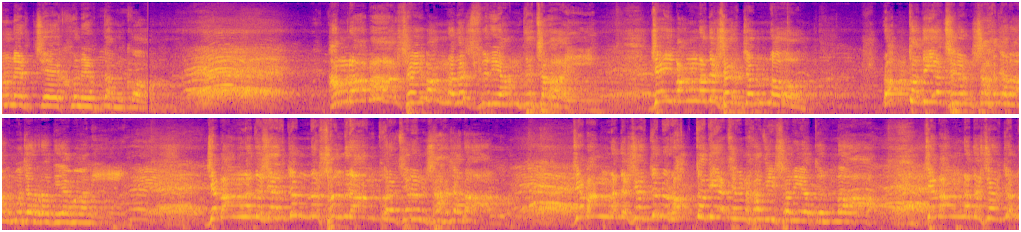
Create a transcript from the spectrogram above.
নুনের চেয়ে খুনের দাম কম। আমরা আবার সেই বাংলাদেশ ফিরিয়ে আনতে চাই। যেই বাংলাদেশের জন্য রক্ত দিয়েছিলেন শাহজালাল মুজাররাদি আমানি যে বাংলাদেশের জন্য সংগ্রাম করেছিলেন শাহজালাল যে বাংলাদেশের জন্য রক্ত দিয়েছিলেন হাজি শরীয়তুল্লাহ, যে বাংলাদেশের জন্য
